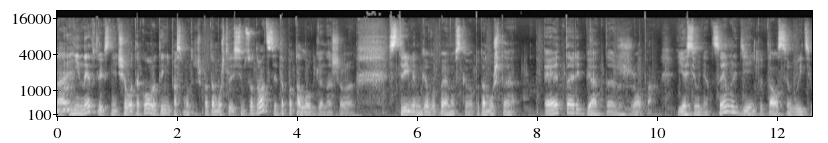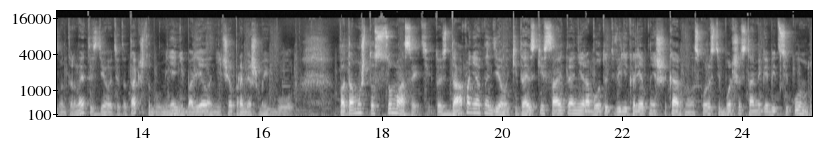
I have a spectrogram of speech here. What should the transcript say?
да, ни Netflix, ничего такого ты не посмотришь, потому что 720 это потолок для нашего стриминга VPN-овского, потому что это, ребята, жопа. Я сегодня целый день пытался выйти в интернет и сделать это так, чтобы у меня не болело ничего промеж моих булок. Потому что с ума сойти. То есть, да, понятное дело, китайские сайты, они работают великолепно и шикарно, на скорости больше 100 мегабит в секунду.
